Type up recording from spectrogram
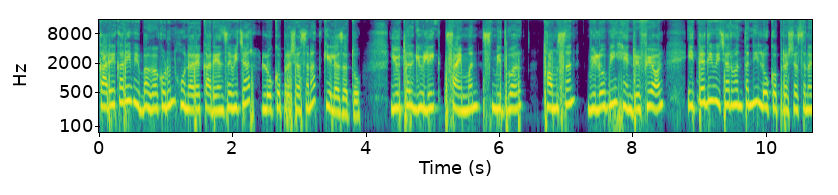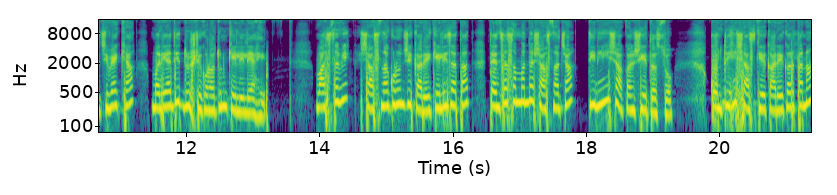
कार्यकारी विभागाकडून होणाऱ्या कार्यांचा विचार लोकप्रशासनात केला जातो. Luther Gulick Simon Smithburg Thompson Willoughby Henri Fayol इत्यादी विचारवंतांनी लोकप्रशासनाची व्याख्या मर्यादित दृष्टिकोनातून केलेली आहे. वास्तविक शासनाकडून जी कार्य केली जातात त्यांचा संबंध शासनाच्या तिन्ही शाखांशी येत असतो. कोणतेही शासकीय कार्य करताना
